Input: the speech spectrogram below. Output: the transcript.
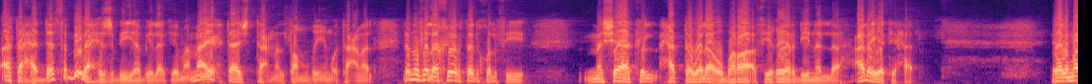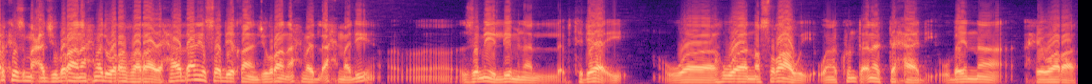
أتحدث بلا حزبية بلا كما ما يحتاج تعمل تنظيم وتعمل. لأنه في الأخير تدخل في مشاكل حتى ولا أبراء في غير دين الله. على أي حال. المركز مع جبران أحمد ورفع رايح هذان صديقان جبران أحمد الأحمدي آه، زميل لي من الابتدائي وهو نصراوي وأنا كنت أنا اتحادي وبيننا حوارات.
